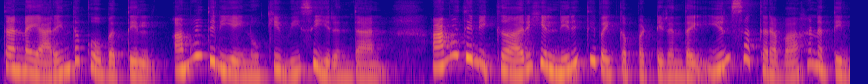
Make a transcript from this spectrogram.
தன்னை அறைந்த கோபத்தில் அமிழ்தினியை நோக்கி வீசியிருந்தான். அமிழ்தினிக்கு அருகில் நிறுத்தி வைக்கப்பட்டிருந்த இருசக்கர வாகனத்தின்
